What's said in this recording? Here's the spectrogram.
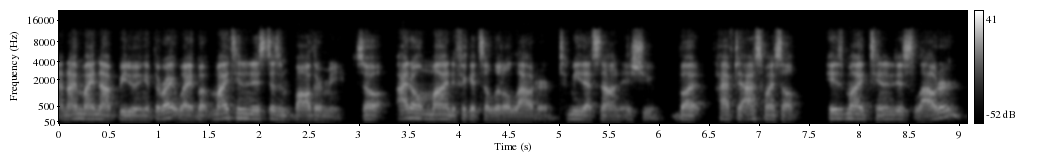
and I might not be doing it the right way, but my tinnitus doesn't bother me. So I don't mind if it gets a little louder. To me, that's not an issue. But I have to ask myself, is my tinnitus louder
